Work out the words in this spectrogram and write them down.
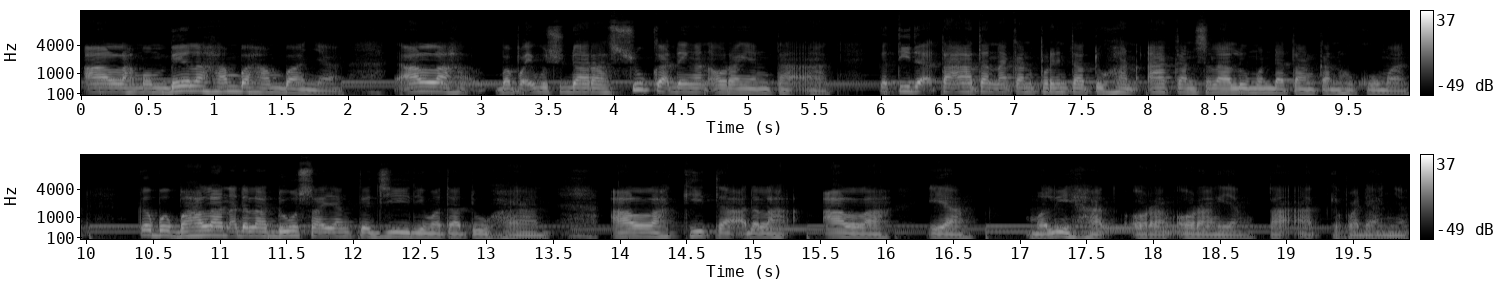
Allah membela hamba-hambanya. Allah, Bapak Ibu Saudara, suka dengan orang yang taat. Ketidaktaatan akan perintah Tuhan akan selalu mendatangkan hukuman. Kebebalan adalah dosa yang keji di mata Tuhan. Allah kita adalah Allah yang melihat orang-orang yang taat kepadanya.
